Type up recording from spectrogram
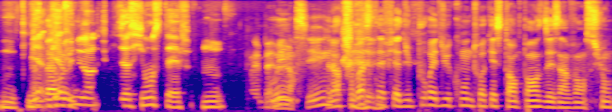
Bien, bah bienvenue dans l'utilisation, Steph. Mm. Ben, oui, merci. Alors tu vois, Steph, il y a du pour et du contre. Toi, qu'est-ce que t'en penses des inventions?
